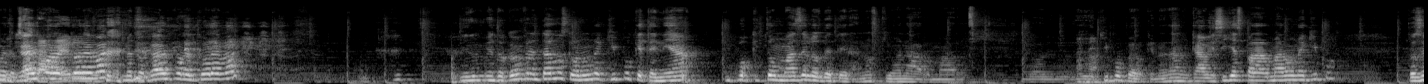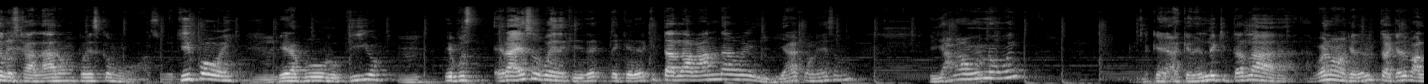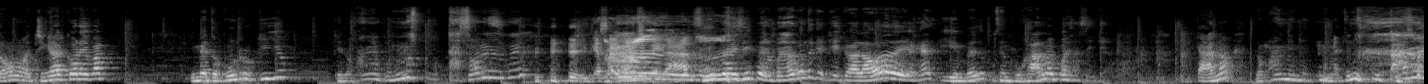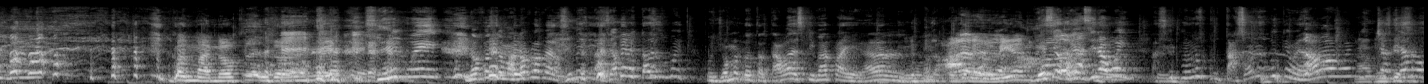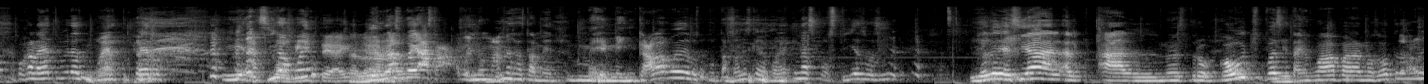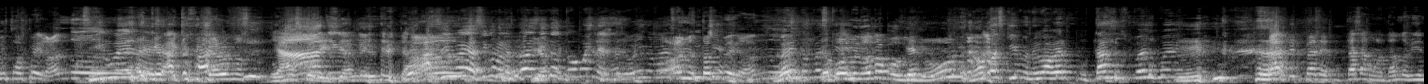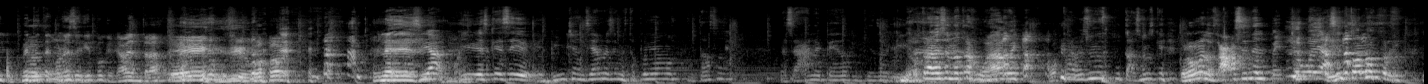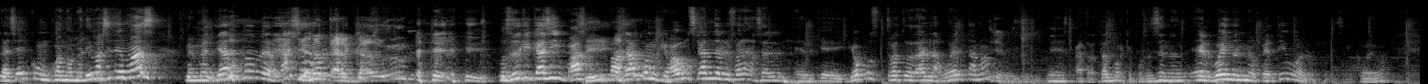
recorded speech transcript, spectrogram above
me tocaba ir por el coreback. Me tocaba ir por el coreback. Y me tocó enfrentarnos con un equipo que tenía un poquito más de los veteranos que iban a armar el, el equipo, pero que no eran cabecillas para armar un equipo. Entonces los jalaron pues como a su equipo, güey. Y era puro ruquillo. Y pues era eso, güey, de querer, de querer quitar la banda, güey. Y ya con eso, ¿no? Y ya va uno, güey. A, que- a quererle quitar la. Bueno, a quererle traer el balón o a chingar al coreback. Y me tocó un ruquillo. Que no mames, me ponía unos putazones, güey. Ya sabía dónde pegar, ¿no? Sí, güey, sí, pero me das cuenta que, que a la hora de ajá, y en vez de pues, empujarme, pues así, que acá, ¿no? No mames, me, me metí unos putazos, güey. Con manopla el güey. Sí, güey. No, pues de manopla, pero sí me hacía putazos, güey. Pues yo me lo trataba de esquivar para llegar al. Porque me dolían. Y ese güey, así era, güey. Así, pero unos putazones, güey, que me daba, güey. pues Pinche es que anciano. Ojalá ya te hubieras muerto, perro. Y así güey. Y unas, güey, hasta, güey, no mames, hasta me, me, me hincaba, güey, de los putazones que me ponía aquí unas costillas o así. Y yo le decía al, al, al nuestro coach, pues, que también jugaba para nosotros, Ah, me güey. está pegando. Sí, güey. le Hay que, decía, hay que fichar unos, Ya, unos digo- Así, güey, así como lo estás haciendo tú, güey. Le decías, güey, no mames. Ay, me estás pinche- pegando. Güey, no pues Ya ponme en que. otra posición. No, pues que no iba a haber putazos, pues, güey. Espérate, espérate, estás aguantando bien. Métete con ese equipo que acaba de entrar. Eh. Y le decía, oye, es que ese pinche anciano ese me está poniendo unos putazos. Decía, ah, no hay pedo, que quién sabe qué. Y otra vez en otra jugada, güey. Otra vez unos putazones que. Pero luego me los daba así en el pecho, güey. Así todo lo. Pero le hacía como cuando me lo iba así de más. Me metía unos vergazos. Siendo atarcado. Pues es que casi va, Sí. pasar como que va buscando el O sea, el, el que yo pues trato de darle la vuelta, ¿no? Sí, Eh, a tratar porque pues ese no es- el güey no es mi objetivo, el, pues, el.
